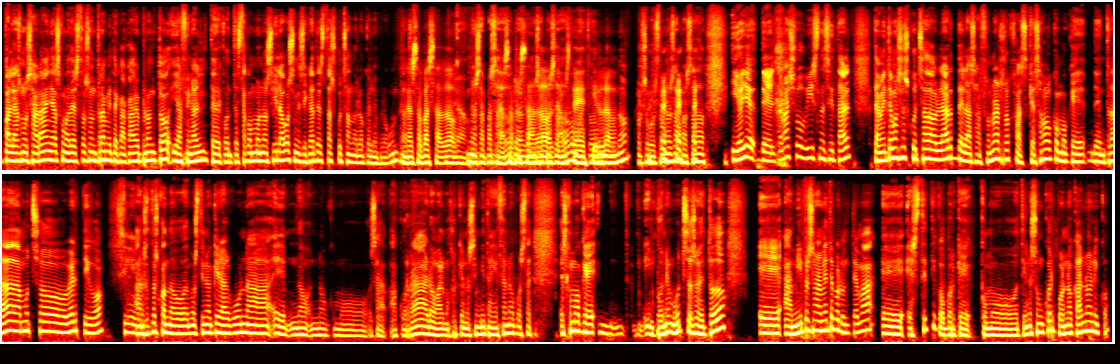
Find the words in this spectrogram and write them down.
para las musarañas, como de esto es un trámite que acabe pronto, y al final te contesta con monosílabos y ni siquiera te está escuchando lo que le preguntas. Nos ha pasado. Ya. Nos ha pasado, Nos ha que nos ha pasado, pasado, tenemos que como todo el decirlo. mundo. Por supuesto nos ha pasado. Y oye, del tema show business y tal, también te hemos escuchado hablar de las alfombras rojas, que es algo como que de entrada da mucho vértigo. Sí. A nosotros cuando hemos tenido que ir a alguna, eh, no, no como, o sea, a currar o a lo mejor que nos invitan y dicen, no, pues eh, es como que impone mucho, sobre todo eh, a mí personalmente por un tema eh, estético, porque como tienes un cuerpo no canónico,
